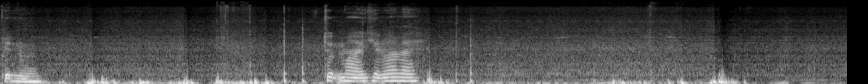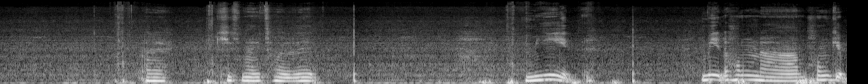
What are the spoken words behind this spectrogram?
เป็นหนู จดหมายเขียนว่าอะไร อะไร คิสไนท์ทอยเลตมีด มีดห้องน้ำห้องเก็บ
